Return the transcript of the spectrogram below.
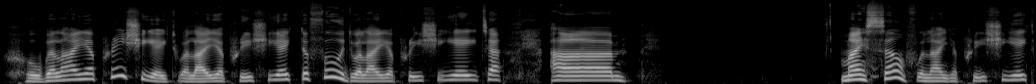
who will I appreciate? Will I appreciate the food? Will I appreciate uh, um, myself will I appreciate,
